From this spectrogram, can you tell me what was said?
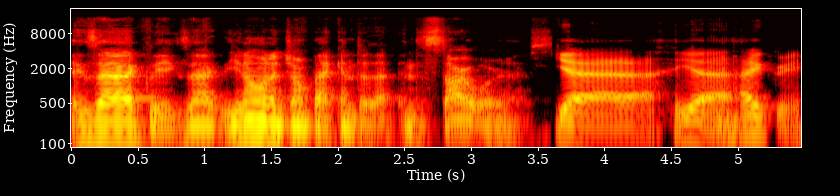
Exactly, exactly. You don't want to jump back into that into Star Wars. Yeah, yeah, Yeah. I agree.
